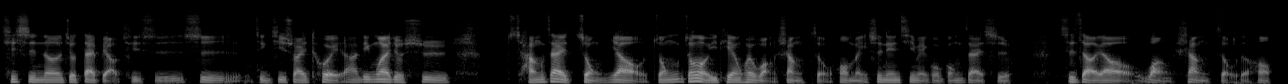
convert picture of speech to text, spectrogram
其实呢就代表其实是景气衰退啊。另外就是。长债总要总总有一天会往上走哦，每十年期美国公债是迟早要往上走的哈。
